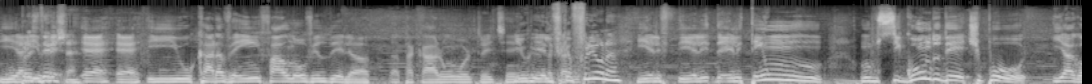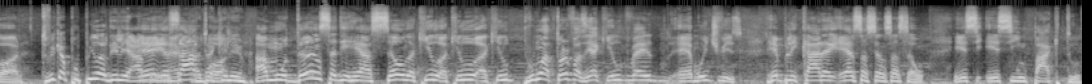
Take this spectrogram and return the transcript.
E O aí presidente, vem- né? É, é. E o cara vem e fala no ouvido dele, ó. Atacaram o World Trade Center. E, e ele fica frio, né? E ele, e ele, ele tem um, um segundo de tipo, e agora? Tu vê que a pupila dele abre, É, né? exato. ó. Daquele... A mudança de reação daquilo, aquilo, aquilo, para um ator fazer aquilo velho, é muito difícil. Replicar essa sensação, esse, esse impacto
